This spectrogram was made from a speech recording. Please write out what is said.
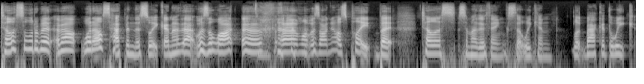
tell us a little bit about what else happened this week. I know that was a lot of um, what was on y'all's plate, but tell us some other things that we can look back at the week.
